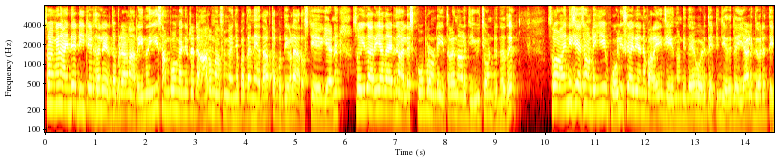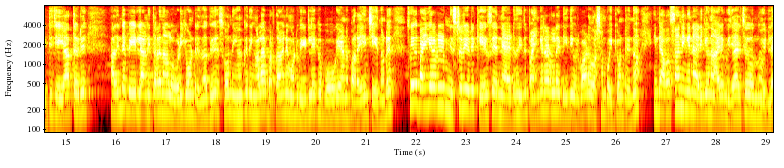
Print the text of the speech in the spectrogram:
സോ അങ്ങനെ അതിന്റെ ഡീറ്റെയിൽസ് എല്ലാം എടുത്തപ്പോഴാണ് അറിയുന്നത്. ഈ സംഭവം കഴിഞ്ഞിട്ട് ആറ് മാസം കഴിഞ്ഞപ്പോൾ തന്നെ യഥാർത്ഥ പ്രതികളെ അറസ്റ്റ് ചെയ്യുകയാണ്. സോ ഇതറിയാതായിരുന്നു അലക്സ് കൂപ്പറുണ്ട് ഇത്രയും നാൾ ജീവിച്ചുകൊണ്ടിരുന്നത് സോ അതിനുശേഷമുണ്ട് ഈ പോലീസുകാർ തന്നെ പറയുകയും ചെയ്യുന്നുണ്ട് ഇദ്ദേഹം ഒരു തെറ്റും ചെയ്തില്ല. ഇയാൾ ഇതുവരെ തെറ്റ് ചെയ്യാത്ത ഒരു അതിന്റെ പേരിലാണ് ഇത്രയും നാൾ ഓടിക്കൊണ്ടിരുന്നത്. സോ നിങ്ങൾക്ക് നിങ്ങളെ ഭർത്താവിനെ കൊണ്ട് വീട്ടിലേക്ക് പോവുകയാണ് പറയുകയും ചെയ്യുന്നുണ്ട്. സോ ഇത് ഭയങ്കരമായിട്ടുള്ള മിസ്റ്ററി ഒരു കേസ് തന്നെയായിരുന്നു. ഇത് ഭയങ്കരമായിട്ടുള്ള രീതി ഒരുപാട് വർഷം പോയിക്കൊണ്ടിരുന്നു. ഇതിന്റെ അവസാനം ഇങ്ങനെ ആയിരിക്കുമെന്ന് ആരും വിചാരിച്ചതൊന്നുമില്ല.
